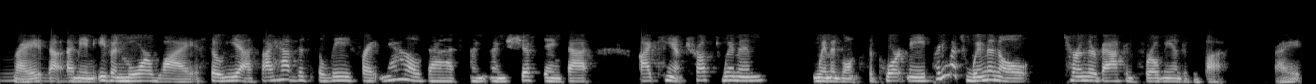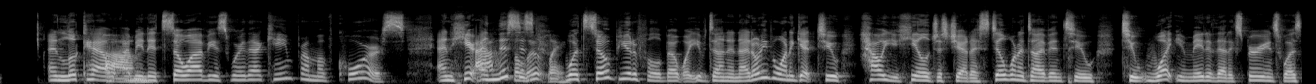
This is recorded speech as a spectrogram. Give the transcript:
Mm. Right? I mean, even more why. So yes, I have this belief right now that I'm, I'm shifting that I can't trust women. Women won't support me. Pretty much, women will turn their back and throw me under the bus, right? And look how um, I mean um, it's so obvious where that came from, of course. And here absolutely. and this is what's so beautiful about what you've done. And I don't even want to get to how you heal just yet. I still want to dive into to what you made of that experience was.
